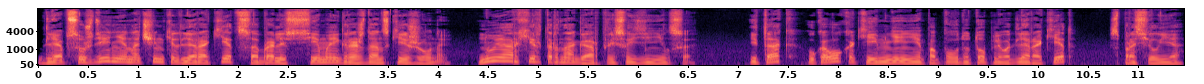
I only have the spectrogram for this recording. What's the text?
Для обсуждения начинки для ракет собрались все мои гражданские жены. Ну и Архир Тарнагар присоединился. «Итак, у кого какие мнения по поводу топлива для ракет?» — спросил я.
